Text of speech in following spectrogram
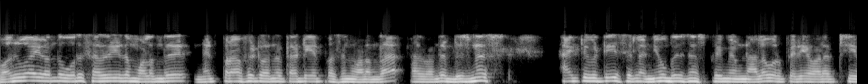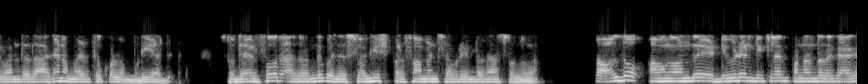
வருவாய் வந்து ஒரு சதவீதம் வளர்ந்து நெட் ப்ராஃபிட் வந்து தேர்ட்டி எயிட் பர்சன்ட் வளர்ந்தா அது வந்து பிஸ்னஸ் ஆக்டிவிட்டீஸ் இல்லை நியூ பிஸ்னஸ் ப்ரீமியம்னால ஒரு பெரிய வளர்ச்சி வந்ததாக நம்ம எடுத்துக்கொள்ள முடியாது. ஸோ தேர்ஃபோர் அது வந்து கொஞ்சம் ஸ்லகிஷ் பர்ஃபார்மன்ஸ் அப்படின்றதான் சொல்லலாம். ஆல்தோ அவங்க வந்து டிவிடெண்ட் டிக்ளேர் பண்ணுன்றதுக்காக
